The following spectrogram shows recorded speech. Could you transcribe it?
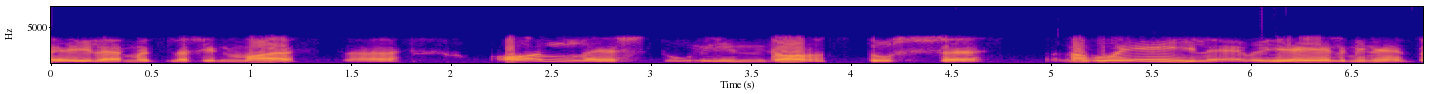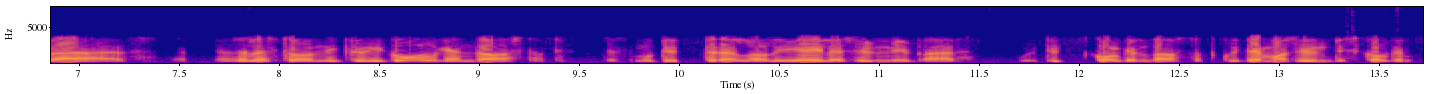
eile mõtlesin ma, et äh, alles tulin Tartusse nagu eile või eelmine päev. ja sellest on ikkagi kolmkümmend aastat, sest mu tütrel oli eile sünnipäev kolmkümmend aastat, kui tema sündis, kolmkümmend,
